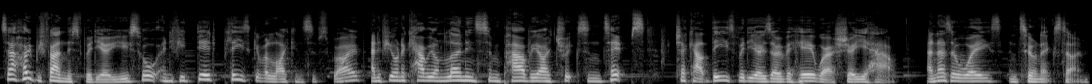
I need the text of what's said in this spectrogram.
So I hope you found this video useful and if you did please give a like and subscribe and if you want to carry on learning some Power BI tricks and tips check out these videos over here where I show you how. And as always until next time.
